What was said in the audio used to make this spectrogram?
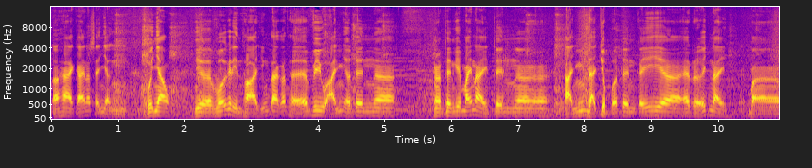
đó, hai cái nó sẽ nhận với nhau. Như với cái điện thoại chúng ta có thể view ảnh ở trên à, trên cái máy này trên ảnh đã chụp ở trên cái RX này mà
